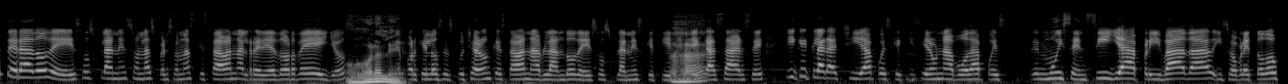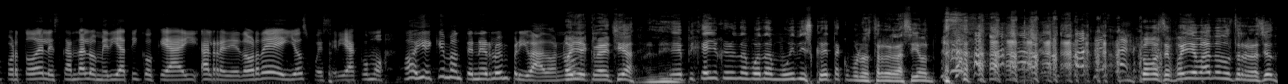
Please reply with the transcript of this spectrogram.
enterado de esos planes son las personas que estaban alrededor de ellos. Órale. Porque los escucharon que estaban hablando de esos planes que tienen Ajá. de casarse y que Clara Chía pues que quisiera una boda pues muy sencilla, privada y sobre todo por todo el escándalo mediático que hay alrededor de ellos pues sería como, ay, hay que mantenerlo en privado, ¿no? Oye, Clara Chía, eh, Piqué, yo quiero una boda muy discreta como nuestra relación. como se fue llevando nuestra relación.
